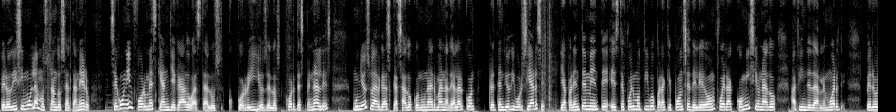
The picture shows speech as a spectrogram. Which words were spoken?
pero disimula mostrándose altanero. Según informes que han llegado hasta los corrillos de los cortes penales, Muñoz Vargas, casado con una hermana de Alarcón, pretendió divorciarse y aparentemente este fue el motivo para que Ponce de León fuera comisionado a fin de darle muerte. Pero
